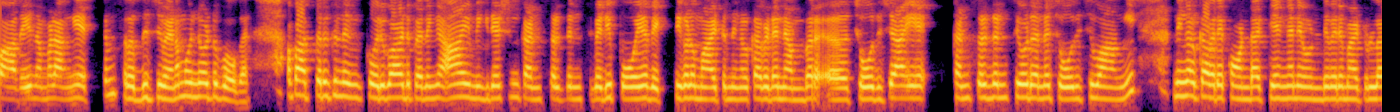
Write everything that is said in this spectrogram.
പാതയും നമ്മൾ അങ്ങേയറ്റം ശ്രദ്ധിച്ച് വേണം മുന്നോട്ട് പോകാൻ. അപ്പൊ അത്തരത്തിൽ നിങ്ങൾക്ക് ഒരുപാട് പേർ അല്ലെങ്കിൽ ആ ഇമിഗ്രേഷൻ കൺസൾട്ടൻസി വഴി പോയ വ്യക്തികളുമായിട്ട് നിങ്ങൾക്ക് അവരുടെ നമ്പർ ചോദിച്ച കൺസൾട്ടൻസിയോട് തന്നെ ചോദിച്ചു വാങ്ങി നിങ്ങൾക്ക് അവരെ കോണ്ടാക്ട് എങ്ങനെയുണ്ട് ഇവരുമായിട്ടുള്ള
